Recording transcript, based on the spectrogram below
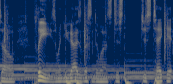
So please, when you guys listen to us, just just take it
